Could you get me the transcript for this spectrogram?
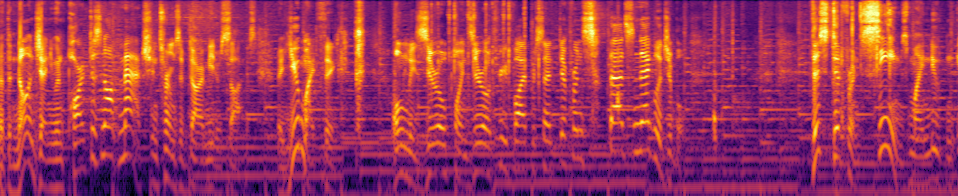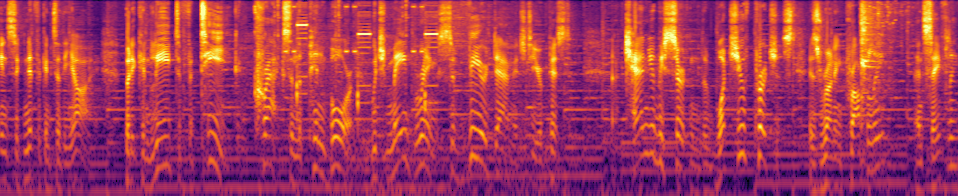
Now, the non-genuine part does not match in terms of diameter size. Now, you might think, only 0.035% difference? That's negligible. This difference seems minute and insignificant to the eye, but it can lead to fatigue and cracks in the pin bore, which may bring severe damage to your piston. Now, can you be certain that what you've purchased is running properly and safely?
